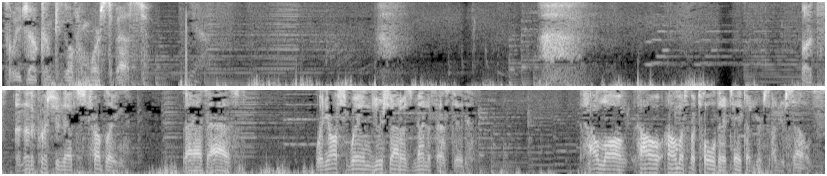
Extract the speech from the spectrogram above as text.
So each outcome can go from worst to best. Another question that's troubling that I have to ask: When your when your shadow is manifested, how long, how how much of a toll did it take on your on yourselves?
